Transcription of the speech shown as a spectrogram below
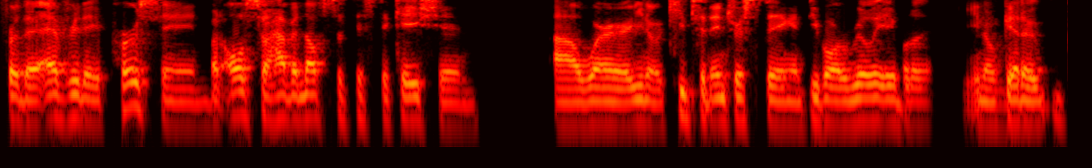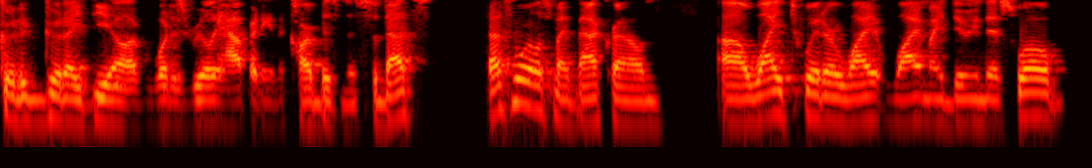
for the everyday person, but also have enough sophistication uh, where you know it keeps it interesting and people are really able to you know get a good good idea of what is really happening in the car business. So that's that's more or less my background. Uh, why Twitter? Why why am I doing this? Well,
